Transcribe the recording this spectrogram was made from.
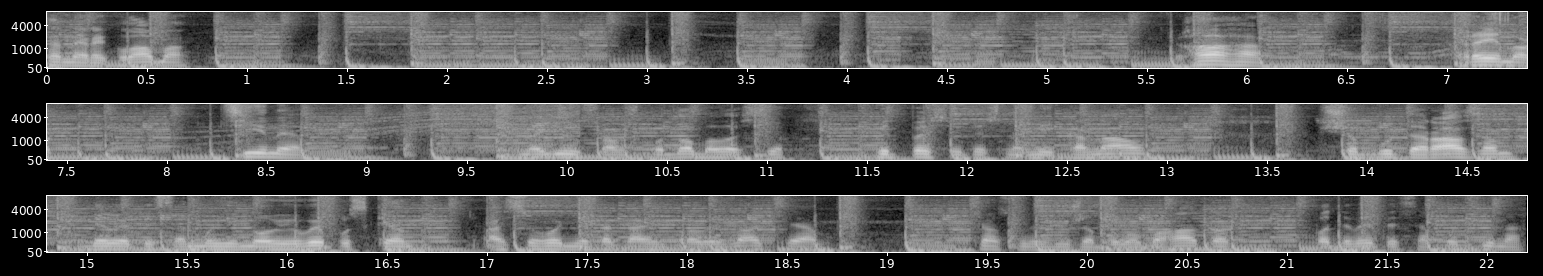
Це не реклама. Гага, ринок, ціни. Надіюсь, вам сподобалося. Підписуйтесь на мій канал, щоб бути разом, дивитися мої нові випуски. А сьогодні така імпровізація. Часу не дуже було багато. Подивитися по цінах.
